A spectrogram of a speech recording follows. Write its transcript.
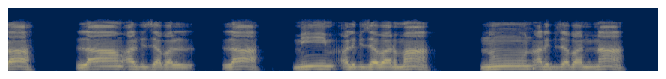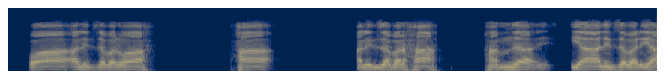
কা, লাম আলিফ জবর লা, মিম আলিফ মা, নুন আলিফ জবর না ওয়া আলিফ জবর ওয়া হা আলিফ জবর হা, হামজা, ইয়া আলিফ জবর ইয়া।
